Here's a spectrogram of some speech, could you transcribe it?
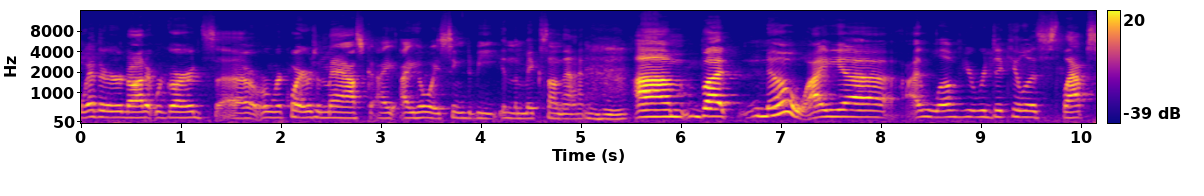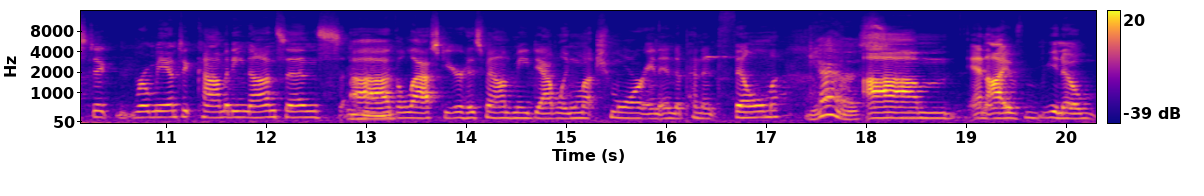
whether or not it regards uh, or requires a mask, I, I always seem to be in the mix on that. Mm-hmm. Um, but no, I uh, I love your ridiculous slapstick romantic comedy nonsense. Mm-hmm. Uh, the last year has found me dabbling much more in independent film Yes. um, and I've you know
